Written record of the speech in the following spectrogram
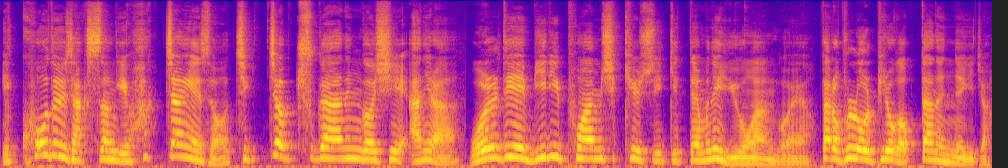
이 코드 작성기 확장해서 직접 추가하는 것이 아니라 월드에 미리 포함시킬 수 있기 때문에 유용한 거예요. 따로 불러올 필요가 없다는 얘기죠.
